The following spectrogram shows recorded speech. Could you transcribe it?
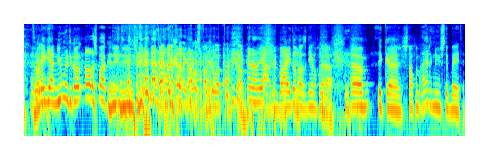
Dan denk ik, ja, nu moet ik ook alles pakken. Nu, nu, nu kan ik alles pakken wat ik pakken kan. En dan, ja, dan baai je toch als het niet helemaal gelukt Ja. Ehm, ik eh, snap hem eigenlijk nu een stuk beter.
